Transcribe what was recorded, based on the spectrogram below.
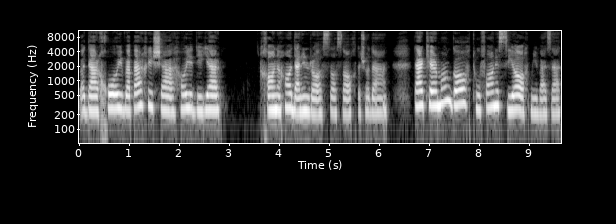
و در خوی و برخی شهرهای دیگر خانه ها در این راستا ساخته شدند. در کرمان گاه طوفان سیاه میوزد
